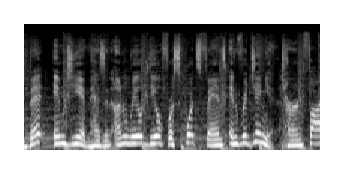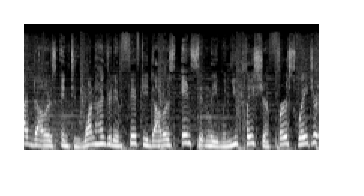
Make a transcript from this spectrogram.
BetMGM has an unreal deal for sports fans in Virginia. Turn $5 into $150 instantly when you place your first wager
